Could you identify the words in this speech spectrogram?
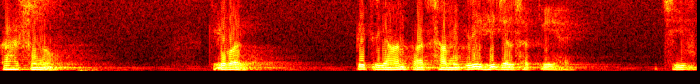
कहा, सुनो, केवल पितृयान पर सामग्री ही जल सकती है। जीव,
